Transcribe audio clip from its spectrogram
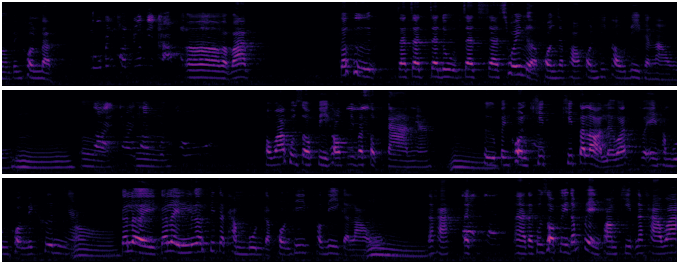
อเป็นคนแบบหนูเป็นคนยุติธรรมเออแบบว่า ก็คือ จะจะจะดูจะจะช่วยเหลือคนเฉพาะคนที่เขาดีกับเราอืมเออใช่ใช่อืถ้าคมนเขาเพราะว่าคุณโซฟีเขามีประสบการณ์ไง อืมคือเป็นคนคิดคิดตลอดเลยว่าตัวเองทำบุญคนไม่ขึ้นไง อ๋อก็เลยก็เลยเลือกที่จะทำบุญกับคนที่เขาดีกับเราอืมนะคะใช่แต่ใช่อ่าแต่คุณโซฟีต้องเปลี่ยนความคิดนะคะว่า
